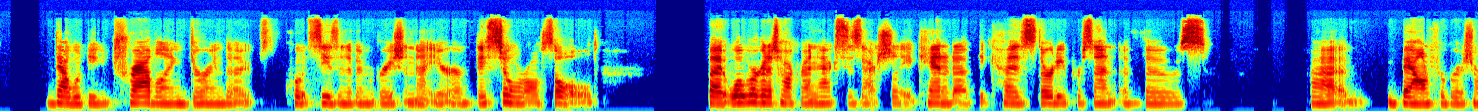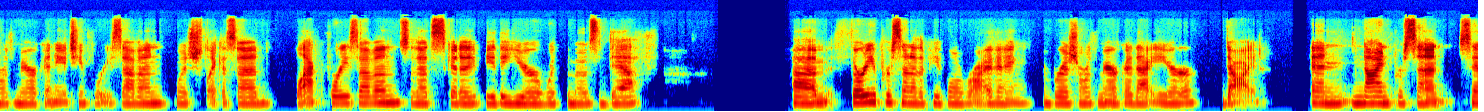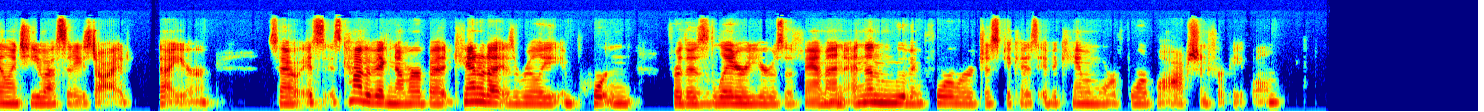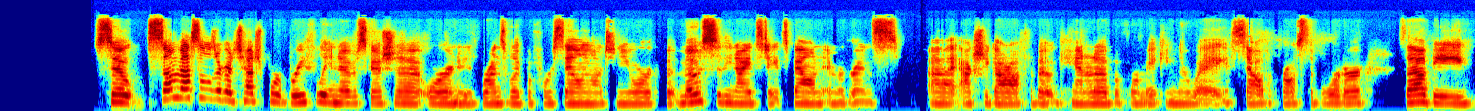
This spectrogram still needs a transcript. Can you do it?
that would be traveling during the quote season of immigration that year, they still were all sold. But what we're going to talk about next is actually Canada because 30% of those uh, bound for British North America in 1847, which, like I said, Black 47. So that's going to be the year with the most death. 30% um, of the people arriving in British North America that year died, and 9% sailing to US cities died that year. So it's, it's kind of a big number, but Canada is really important for those later years of famine and then moving forward just because it became a more affordable option for people. So some vessels are going to touch port briefly in Nova Scotia or New Brunswick before sailing on to New York, but most of the United States bound immigrants uh, actually got off the boat in Canada before making their way south across the border. So that would be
